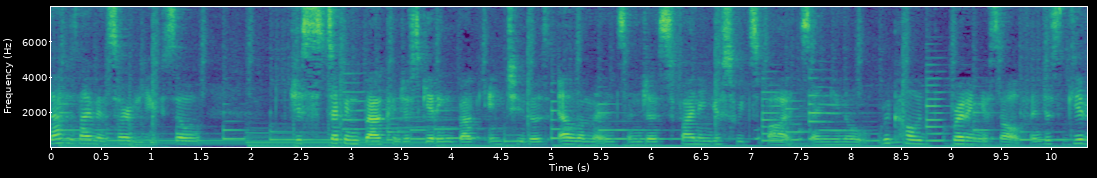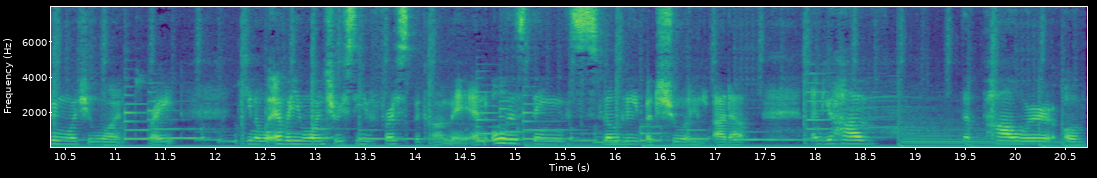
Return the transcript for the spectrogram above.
that does not even serve you. So just stepping back and just getting back into those elements and just finding your sweet spots and you know recalibrating yourself and just giving what you want, right? You know, whatever you want to receive, first become it. And all these things slowly but surely add up. And you have the power of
